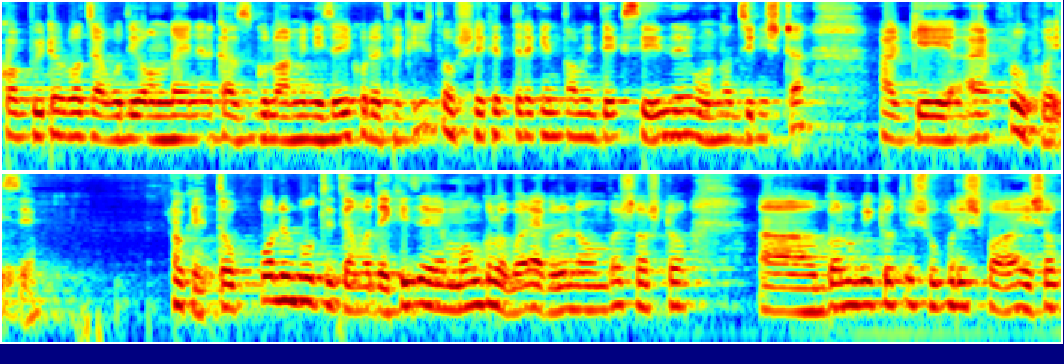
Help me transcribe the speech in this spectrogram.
কম্পিউটার বা যাবতীয় অনলাইনের কাজগুলো আমি নিজেই করে থাকি। তো সেক্ষেত্রে কিন্তু আমি দেখছি যে ওনার জিনিসটা আর কি অ্যাপ্রুভ হয়েছে। ওকে তো পরবর্তীতে আমরা দেখি যে মঙ্গলবার এগারোই নভেম্বর ষষ্ঠ আহ, গণবিজ্ঞপ্তির সুপারিশ পাওয়া এসব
